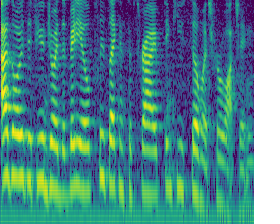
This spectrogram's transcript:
As always, if you enjoyed the video, please like and subscribe. Thank you so much for watching.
